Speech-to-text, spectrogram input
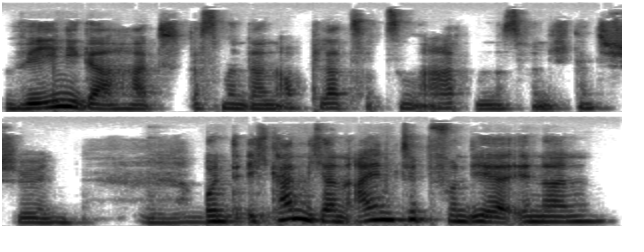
weniger hat, dass man dann auch Platz hat zum Atmen. Das fand ich ganz schön. Mhm. Und ich kann mich an einen Tipp von dir erinnern,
